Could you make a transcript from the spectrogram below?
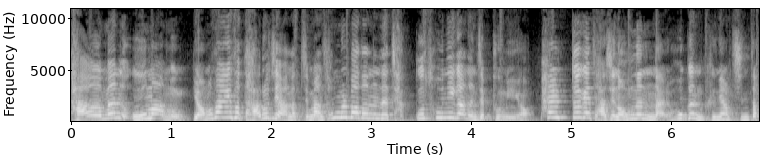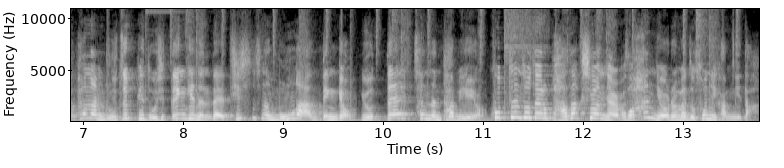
다음은 우마뭉. 영상에서 다루지 않았지만 선물 받았는데 자꾸 손이 가는 제품이에요. 팔뚝에 자신 없는 날 혹은 그냥 진짜 편한 loose fit 옷이 땡기는데 티셔츠는 뭔가 안 땡겨. 요때 찾는 top이에요. cotton 소재로 바삭 시원 얇아서 한여름에도 손이 갑니다.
